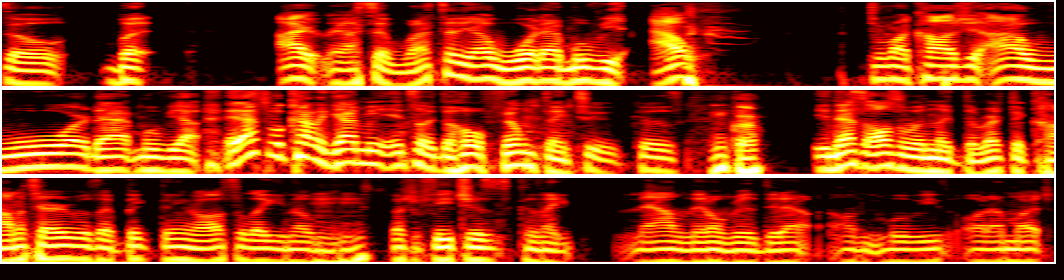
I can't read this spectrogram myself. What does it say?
So, but I like I said when I tell you I wore that movie out through my college year, I wore that movie out, and that's what kind of got me into like the whole film thing too, because okay. and that's also when like director commentary was a big thing. Also, like you know Mhm. special features because like now they don't really do that on movies all that much.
